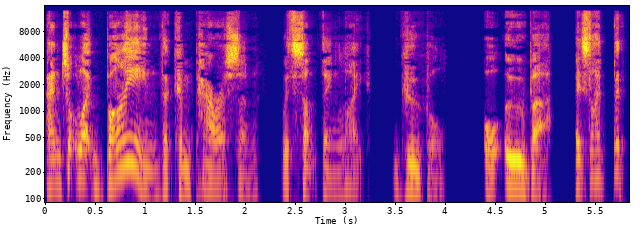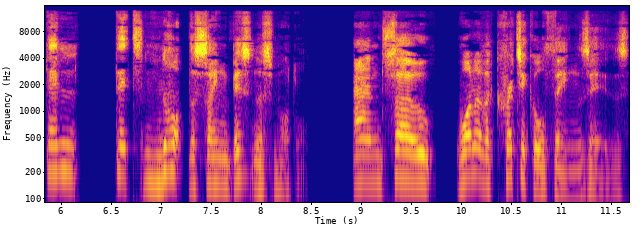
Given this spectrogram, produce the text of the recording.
and sort of like buying the comparison with something like Google or Uber. It's like, but then it's not the same business model. And so one of the critical things is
